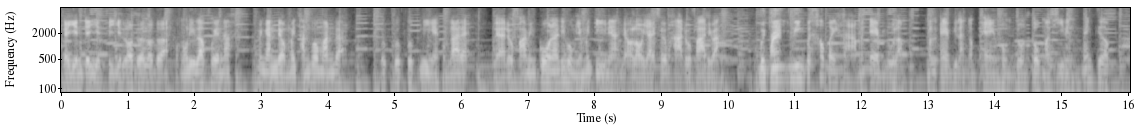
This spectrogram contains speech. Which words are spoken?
ใจเย็นใจเย็นใจเย็นรอด้วยรอด้วยผมต้องรีบรับเควสนะไม่งั้นเดี๋ยวไม่ทันพวกมันด้วยปึ๊บปึ๊บปึ๊บนี่ไงผมได้แล้วเหลือโดฟามิงโก้นะที่ผมยังไม่ตีเนี่ยเดี๋ยวเราย้ายเซิร์ฟหาโดฟาดีกว่าเมื่อกี้วิ่งไปเข้าไปหามันแอบอยู่หลัง มันแอบอยู่หลังกำแพง ผมโดนตบมาทีนึงแม่งเกือบไป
